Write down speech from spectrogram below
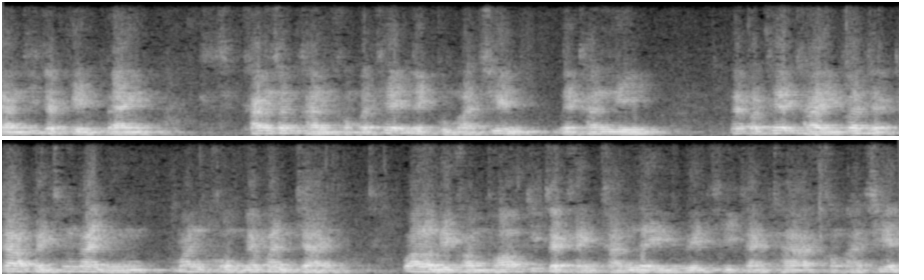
การที่จะเปลี่ยนแปลงครั้งสำคัญของประเทศในกลุ่มอาเซียนในครั้งนี้ และประเทศไทยก็จะก้าวไปข้างหน้าอย่างมั่นคงและมั่นใจ ว่าเรามีความพร้อมที่จะแข่งขันในเวทีการค้าของอาเซียน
